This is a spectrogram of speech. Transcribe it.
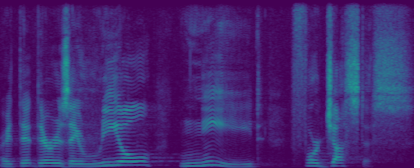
right? There is a real need for justice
